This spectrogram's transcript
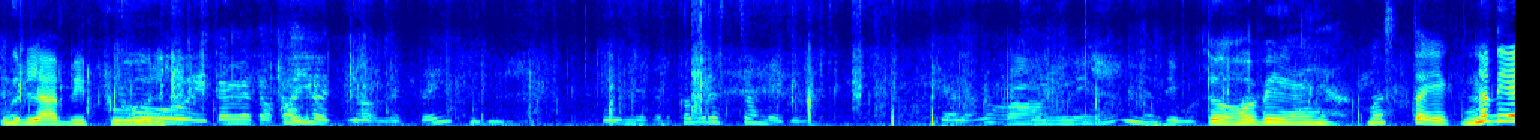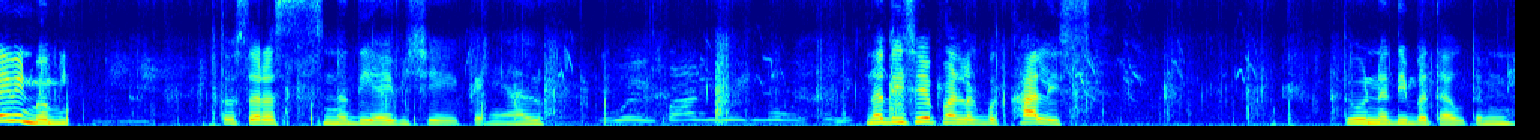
ગુલાબી ફૂલ. તમે તો જ તો હવે અહીંયા મસ્ત એક નદી આવી ને મમ્મી. તો સરસ નદી આવી છે કંઈ હાલો. નદી છે પણ લગભગ ખાલી તો નદી બતાવું તમને.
